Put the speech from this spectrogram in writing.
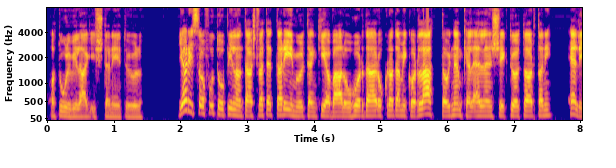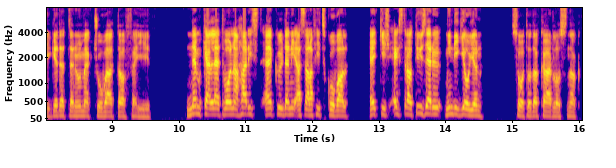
a túlvilág istenétől. Jariszó futó pillantást vetett a rémülten kiabáló hordárokra, de amikor látta, hogy nem kell ellenségtől tartani, elégedetlenül megcsóválta a fejét. Nem kellett volna Hariszt elküldeni azzal a fickóval. Egy kis extra tűzerő mindig jól jön, szólt oda Carlosnak.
